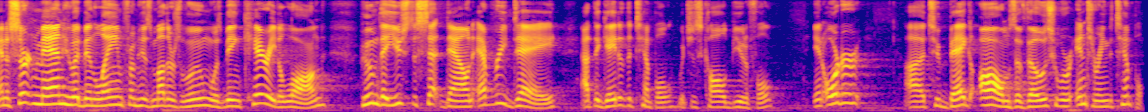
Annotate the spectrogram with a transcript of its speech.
And a certain man who had been lame from his mother's womb was being carried along, whom they used to set down every day at the gate of the temple, which is called Beautiful, in order uh, to beg alms of those who were entering the temple.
